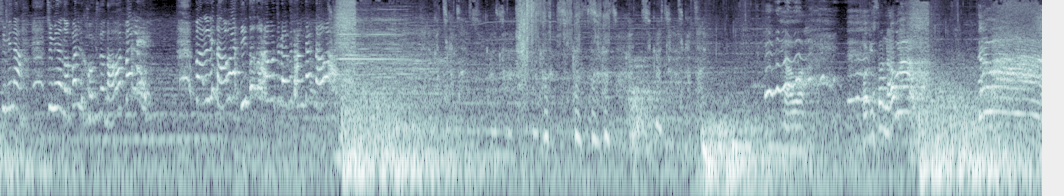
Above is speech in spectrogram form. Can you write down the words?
주민아, 주민아 너 빨리 거기서 나와 빨리. 뒤도 돌아보지 말고 당장 나와. 같이 가자. 같이 가자. 같이 가자. 같이 가자. 같이 가자. 나와. 거기서 나와! 나와!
